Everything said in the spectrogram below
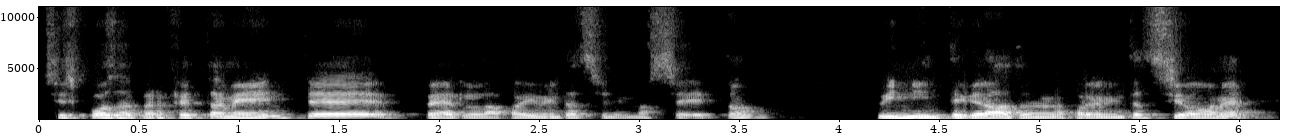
si sposa perfettamente per la pavimentazione in massetto, quindi integrato nella pavimentazione,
